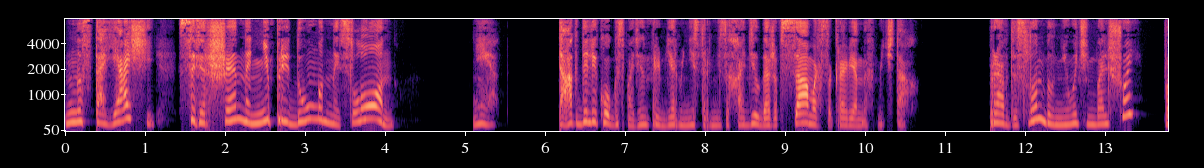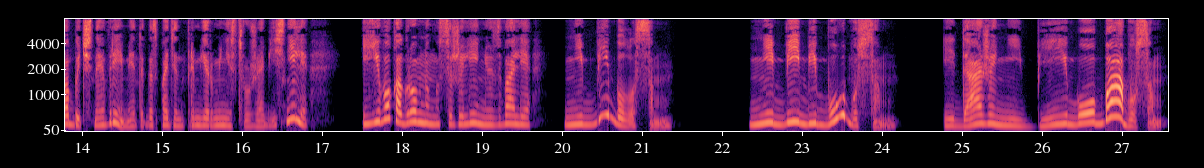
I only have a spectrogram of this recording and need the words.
настоящий, совершенно непридуманный слон! Нет, так далеко господин премьер-министр не заходил даже в самых сокровенных мечтах. Правда, слон был не очень большой в обычное время, это господин премьер-министр уже объяснили, и его, к огромному сожалению, звали не Бибулосом, не Бибибобусом и даже не Бибобабусом,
